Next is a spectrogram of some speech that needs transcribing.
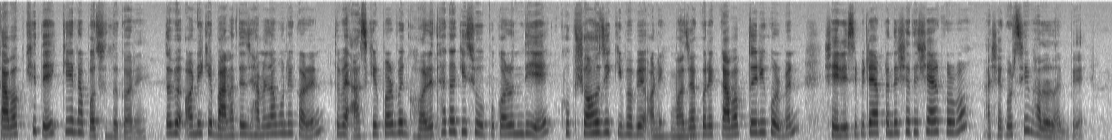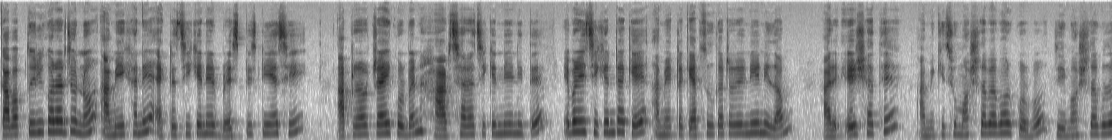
কাবাব খেতে কে না পছন্দ করে? তবে অনেকে বানাতে ঝামেলা মনে করেন, তবে আজকের পর্বে ঘরে থাকা কিছু উপকরণ দিয়ে খুব সহজে কীভাবে অনেক মজা করে কাবাব তৈরি করবেন, সেই রেসিপিটা আপনাদের সাথে শেয়ার করব। আশা করছি ভালো লাগবে। কাবাব তৈরি করার জন্য আমি এখানে একটা চিকেনের ব্রেস্ট পিস নিয়েছি। আপনারাও ট্রাই করবেন হাড় ছাড়া চিকেন নিয়ে নিতে। এবার এই চিকেনটাকে আমি একটা ক্যাপসুল কাটারে নিয়ে নিলাম। আর এর সাথে আমি কিছু মশলা ব্যবহার করব যে মশলাগুলো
